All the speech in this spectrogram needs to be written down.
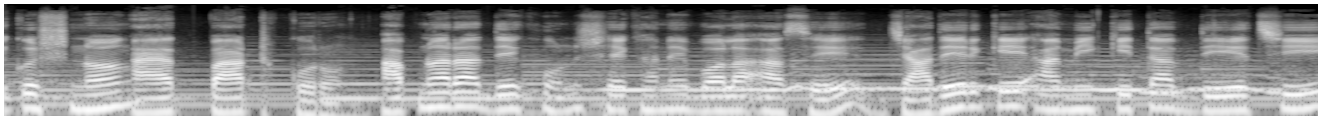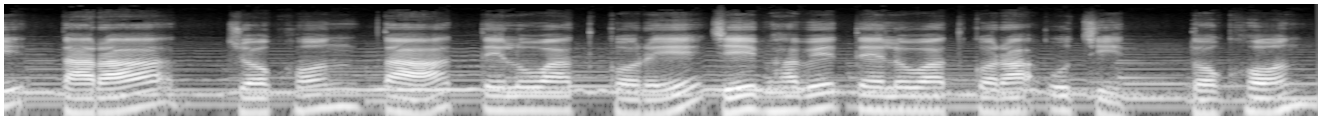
একুশ নং আয়াত পাঠ করুন। আপনারা দেখুন, সেখানে বলা আছে, যাদেরকে আমি কিতাব দিয়েছি তারা যখন তা তেলোয়াত করে, যেভাবে তেলোয়াত করা উচিত, তখন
